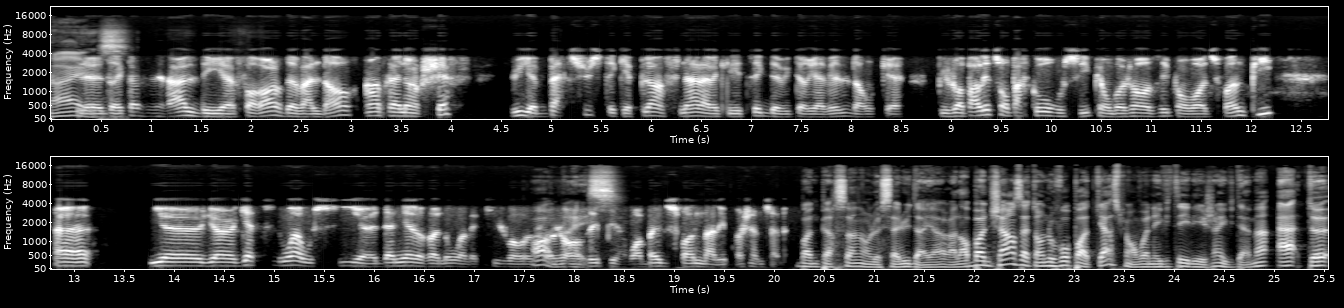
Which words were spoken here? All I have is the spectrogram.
Nice. le directeur général des euh, Foreurs de Val-d'Or, entraîneur-chef. Lui, il a battu cette équipe-là en finale avec les Tigres de Victoriaville. Donc, euh, puis je vais parler de son parcours aussi, puis on va jaser, puis on va avoir du fun. Puis, euh, il y, a, il y a un Gatinois aussi, euh, Daniel Renault, avec qui je vais, vais jaser, nice. puis avoir bien du fun dans les prochaines semaines. Bonne personne, on le salue d'ailleurs. Alors, bonne chance à ton nouveau podcast, puis on va inviter les gens, évidemment, à te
